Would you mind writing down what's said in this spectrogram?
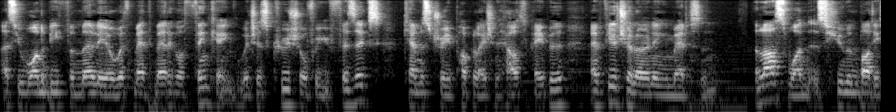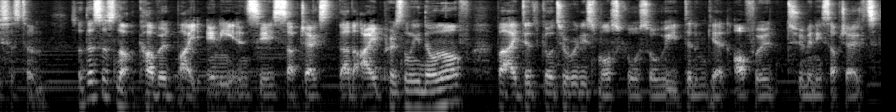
as you want to be familiar with mathematical thinking, which is crucial for your physics, chemistry, population health paper, and future learning in medicine. The last one is human body system. So this is not covered by any NCEA subjects that I personally know of, but I did go to a really small school so we didn't get offered too many subjects.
